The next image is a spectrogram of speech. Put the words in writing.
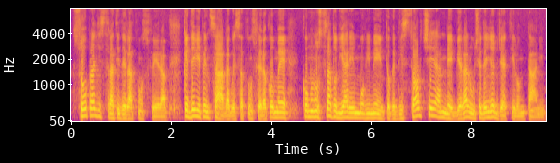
sopra gli strati dell'atmosfera, che devi pensarla questa atmosfera come, come uno strato di aria in movimento che distorce e annebbia la luce degli oggetti lontani.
